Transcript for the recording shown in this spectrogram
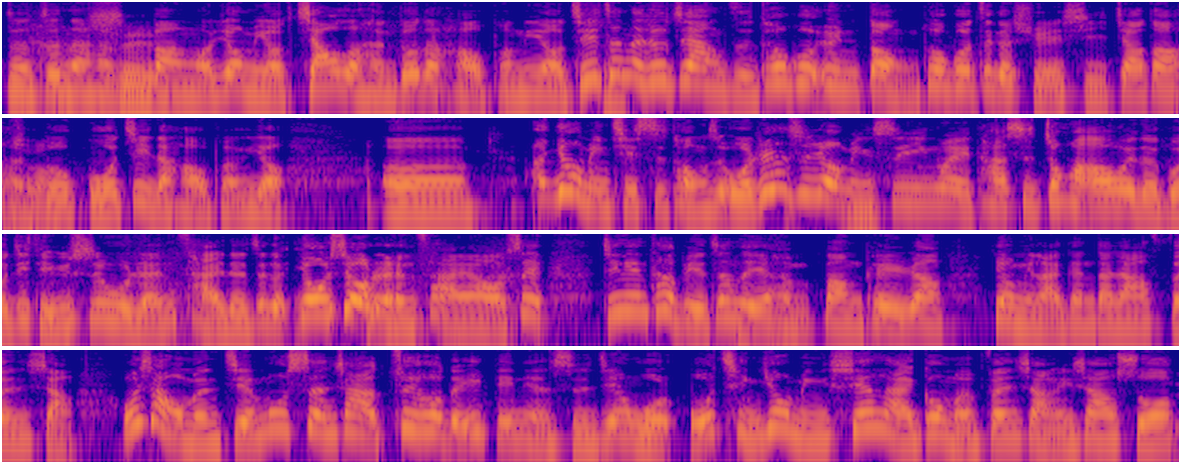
这真的很棒哦！佑敏有交了很多的好朋友，其实真的就这样子，透过运动，透过这个学习，交到很多国际的好朋友。呃啊，佑明其实同时我认识佑明是因为他是中华奥会的国际体育事务人才的这个优秀人才哦，所以今天特别真的也很棒，可以让佑明来跟大家分享。我想我们节目剩下最后的一点点时间，我我请佑明先来跟我们分享一下说，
